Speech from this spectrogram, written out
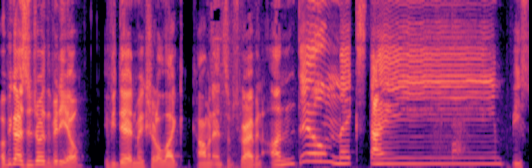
Hope you guys enjoyed the video. If you did, make sure to like, comment, and subscribe. And until next time, peace.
